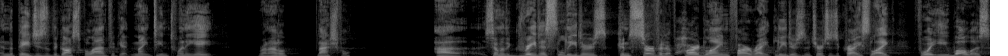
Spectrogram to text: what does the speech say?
in the pages of the Gospel Advocate in 1928, run out of Nashville, uh, some of the greatest leaders, conservative, hardline, far right leaders in the churches of Christ, like Foy E. Wallace,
